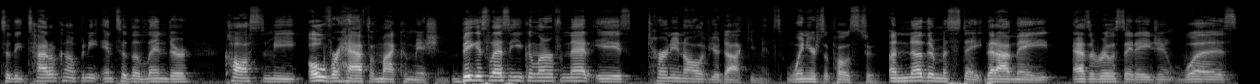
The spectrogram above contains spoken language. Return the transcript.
to the title company and to the lender cost me over half of my commission. Biggest lesson you can learn from that is turn in all of your documents when you're supposed to. Another mistake that I made as a real estate agent was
